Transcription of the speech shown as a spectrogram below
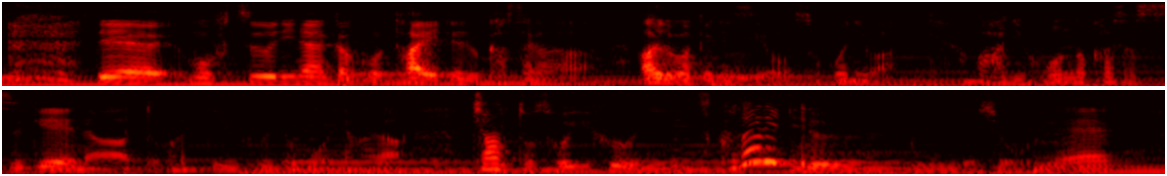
でもう普通になんかこう耐えてる傘があるわけですよ、そこには。あ、日本の傘すげえなとかっていう風に思いながら、ちゃんとそういう風に作られてるんでしょうね。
